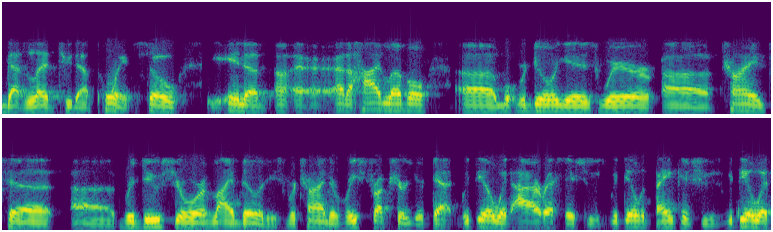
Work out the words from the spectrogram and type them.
that led to that point. So, in a uh, at a high level, uh, what we're doing is we're uh, trying to uh, reduce your liabilities. We're trying to restructure your debt. We deal with IRS issues. We deal with bank issues. We deal with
